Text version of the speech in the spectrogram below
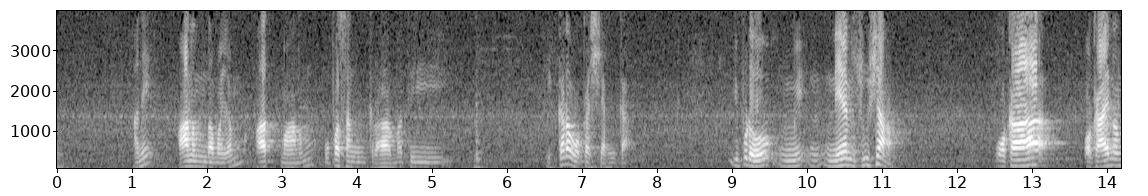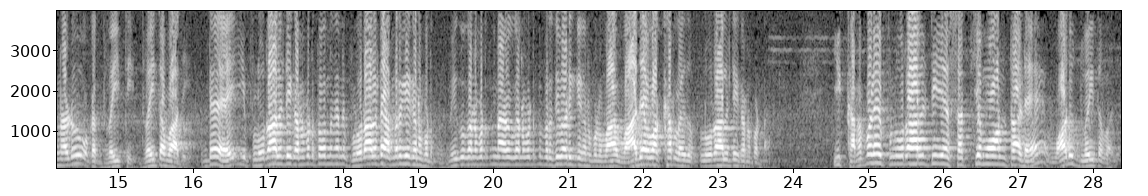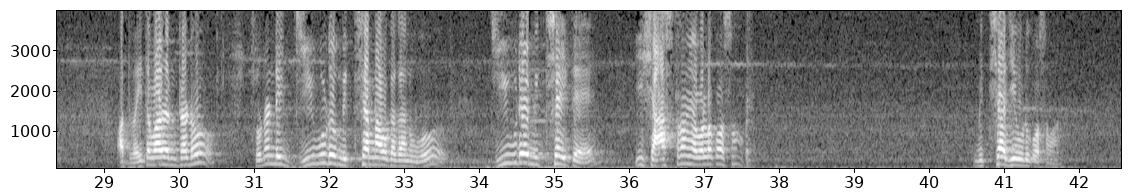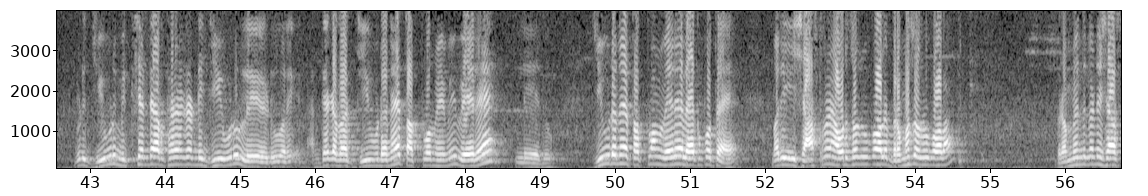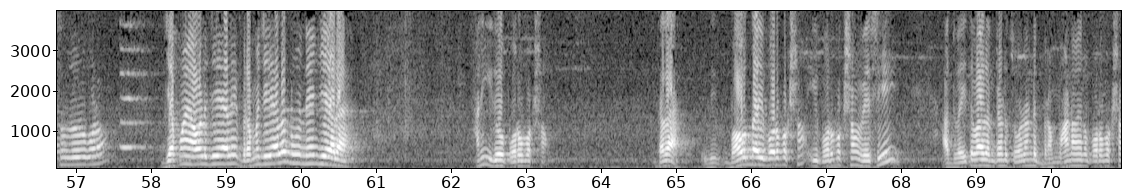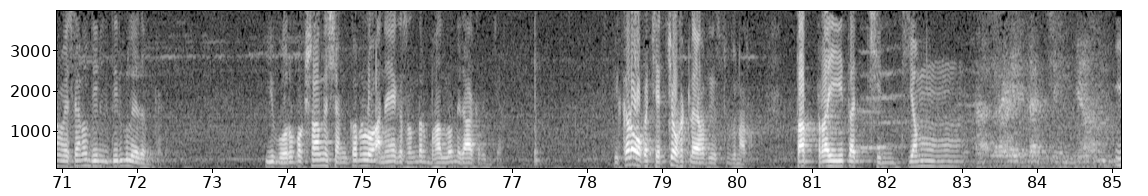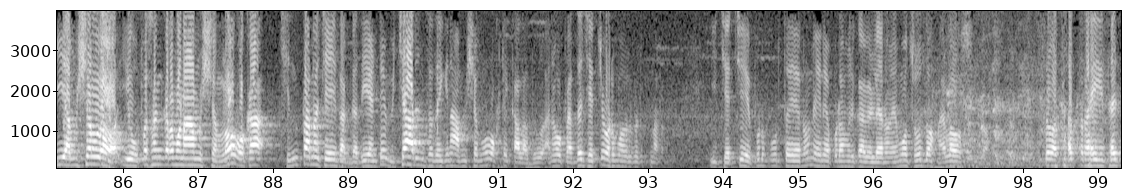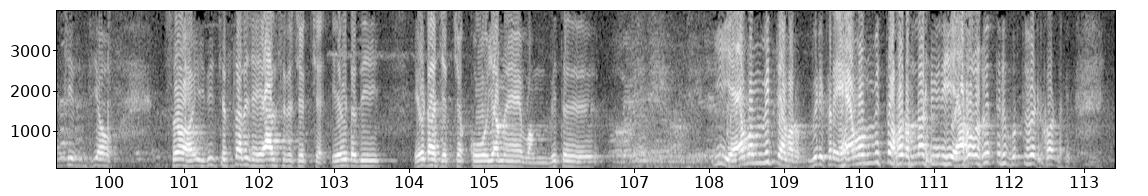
అని ఆనందమయం ఆత్మానం ఉపసంక్రామతి. ఇక్కడ ఒక శంక. ఇప్పుడు నేను చూశాను. ఒక ఒక ఆయన ఉన్నాడు ఒక ద్వైతి ద్వైతవాది. అంటే ఈ ప్లూరాలిటీ కనపడుతోంది కానీ ప్లూరాలిటీ అందరికీ కనపడుతుంది. మీకు కనపడుతుంది నాకు కనపడుతుంది ప్రతివాడికి కనపడుతుంది. వా వాదే ఒక్కర్లేదు ప్లూరాలిటీ కనపడ్డాలి ఈ కనపడే ప్లూరాలిటీ సత్యము అంటాడే వాడు ద్వైతవాది. ఆ ద్వైతవాది అంటాడు చూడండి జీవుడు మిథ్య అన్నావు కదా నువ్వు. జీవుడే మిథ్య అయితే ఈ శాస్త్రం ఎవళ్ళ కోసం? మిథ్యా జీవుడు కోసమా? ఇప్పుడు జీవుడు మిథ్య అంటే అర్థం ఏంటంటే జీవుడు లేడు అని. అంతే కదా జీవుడనే తత్వం ఏమీ వేరే లేదు. జీవుడనే తత్వం వేరే లేకపోతే మరి ఈ శాస్త్రం ఎవరు చదువుకోవాలి? బ్రహ్మ చదువుకోవాలా? బ్రహ్మ ఎందుకంటే శాస్త్రం చదువుకోవడం? జపం ఎవరు చేయాలి? బ్రహ్మ చేయాలా? నువ్వు నేను చేయాలా? అని ఇదో పూర్వపక్షం. కదా? ఇది బాగుందా ఈ పూర్వపక్షం? ఈ పూర్వపక్షం వేసి అద్వైతవాది అంటాడు చూడండి బ్రహ్మాండమైన పూర్వపక్షం వేశాను దీనికి తిరుగులేదంటాడు. ఈ పూర్వపక్షాన్ని శంకరులు అనేక సందర్భాల్లో నిరాకరించారు. ఇక్కడ ఒక చర్చ ఒకటి లేవతీస్తున్నారు. తత్రైత చింత్యం. ఈ అంశంలో ఈ ఉపసంక్రమణాంశంలో ఒక చింతన చేయదగ్గది అంటే విచారించదగిన అంశము ఒకటి కలదు అని ఒక పెద్ద చర్చ ఒకటి మొదలు పెడుతున్నారు ఈ చర్చ ఎప్పుడు పూర్తయ్యానో నేను ఎప్పుడు అమెరికా వెళ్ళానో ఏమో చూద్దాం ఎలా వస్తుందో. సో తత్రైత చింత్యం సో ఇది చింతన చేయాల్సిన చర్చ. ఏమిటది? ఏమిటా చర్చ? కోయమేవం విత్. ఈ ఏవం విత్ ఎవరు? వీడు ఇక్కడ ఏవం విత్ ఎవడు ఉన్నాడు వీరి ఏవం విత్ని గుర్తుపెట్టుకోండి.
